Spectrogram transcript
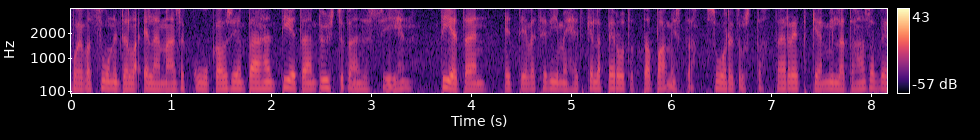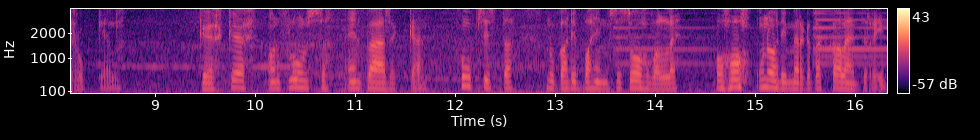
voivat suunnitella elämäänsä kuukausien päähän tietäen pystyvänsä siihen, tietäen, etteivät he viime hetkellä peruta tapaamista, suoritusta tai retkeä millä tahansa verukkeella. Köhkö, on flunssa, en pääsekään. Hupsista, nukahdin vahingossa sohvalle. Oho, unohdin merkata kalenteriin,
